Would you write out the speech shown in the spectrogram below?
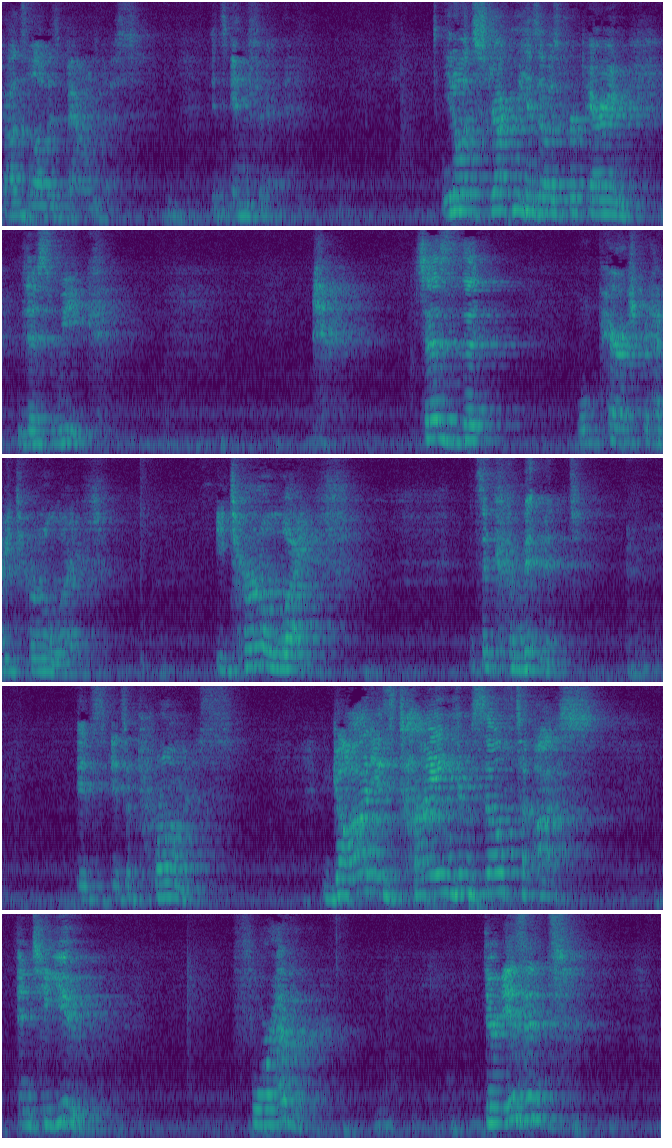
God's love is boundless. It's infinite. You know what struck me as I was preparing this week? It says that won't perish but have eternal life. Eternal life. It's a commitment. It's, it's a promise. God is tying himself to us and to you forever. There isn't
